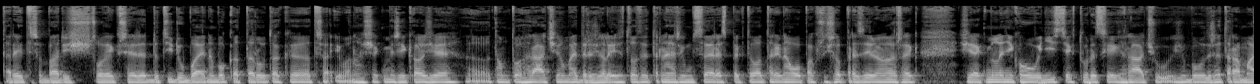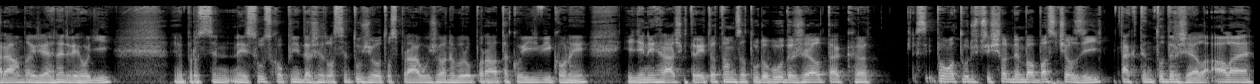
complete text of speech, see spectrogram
Tady třeba, když člověk přijede do té Dubaje nebo Kataru, tak eh, třeba Ivan Hašek mi říkal, že eh, tam to hráči jenom drželi, že to ty trenéři museli respektovat. Tady naopak přišel prezident a řekl, že jakmile někoho uvidí z těch tureckých hráčů, že budou držet ramadán, takže je hned vyhodí. Že prostě nejsou schopni držet vlastně tu životosprávu, že jo, nebudou podávat takový výkony. Jediný hráč, který to tam za tu dobu držel, tak eh, si pamatuju, když přišel Dembaba z Chelsea, tak ten to držel, ale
